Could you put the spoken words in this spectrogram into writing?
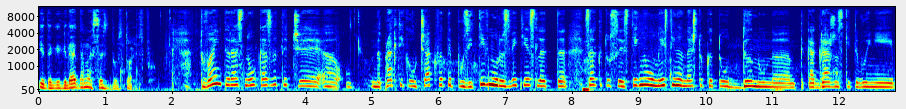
и да ги гледаме с достоинство. Това е интересно. Казвате, че а, на практика очаквате позитивно развитие след, след като се е стигнало наистина нещо като дъно на така, гражданските войни,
